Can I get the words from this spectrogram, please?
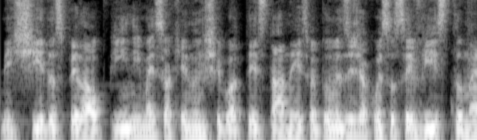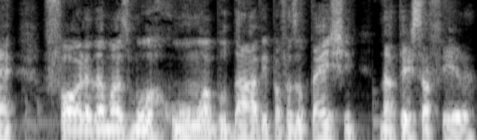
mexidas pela Alpine, mas só que ele não chegou a testar nesse, mas pelo menos ele já começou a ser visto, né, fora da masmorra rumo a Abu Dhabi para fazer o teste na terça-feira.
